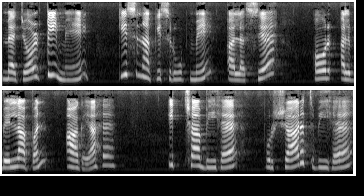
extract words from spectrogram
मेजॉरिटी में किस न किस रूप में आलस्य और अलबेलापन आ गया है। इच्छा भी है, पुरुषार्थ भी है,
